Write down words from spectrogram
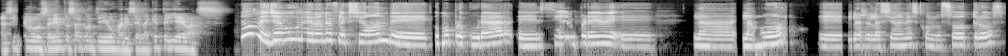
Así que me gustaría empezar contigo, Marisela, ¿qué te llevas? No, me llevo una gran reflexión de cómo procurar eh, siempre eh, el amor, las relaciones con los otros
